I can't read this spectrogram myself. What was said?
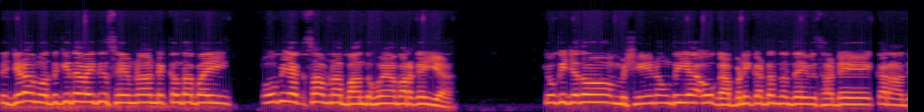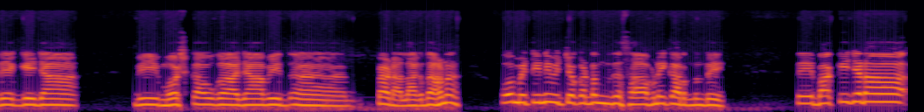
ਤੇ ਜਿਹੜਾ ਮੁੱਦਗੀ ਦੇ ਵਿੱਚ ਦੀ ਸੇਮ ਨਾਲ ਨਿਕਲਦਾ ਬਾਈ, ਉਹ ਵੀ ਇੱਕ ਹਿਸਾਬ ਨਾਲ ਬੰਦ ਹੋਇਆਂ ਵਰਗਾ ਹੀ ਆ, ਕਿਉਂਕਿ ਜਦੋਂ ਮਸ਼ੀਨ ਆਉਂਦੀ ਆ, ਉਹ ਗੱਬ ਨਹੀਂ ਕੱਢਣ ਦਿੰਦੇ ਵੀ ਸਾਡੇ ਘਰਾਂ ਦੇ ਅੱਗੇ ਜਾਂ ਵੀ ਮੁਸ਼ਕ ਆਊਗਾ ਜਾਂ ਵੀ ਭੈੜਾ ਲੱਗਦਾ ਹਨਾ, ਉਹ ਮਿੱਟੀ ਨਹੀਂ ਵਿੱਚੋਂ ਕੱਢਣ ਦਿੰਦੇ, ਸਾਫ਼ ਨਹੀਂ ਕਰ ਦਿੰਦੇ, ਤੇ ਬਾਕੀ ਜਿਹੜਾ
